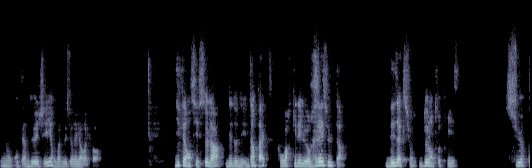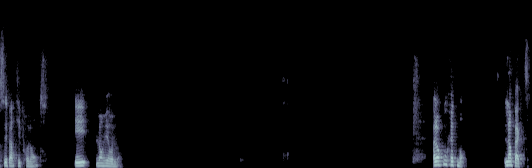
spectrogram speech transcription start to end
ou non en termes d'ESG, on va mesurer leur effort. Différencier cela des données d'impact pour voir quel est le résultat des actions de l'entreprise sur ses parties prenantes et l'environnement. Alors concrètement, l'impact.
